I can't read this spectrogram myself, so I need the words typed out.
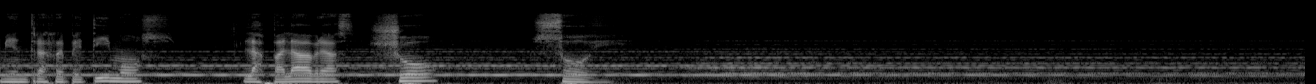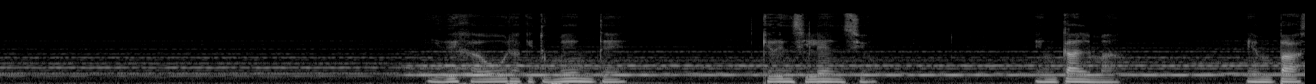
mientras repetimos las palabras yo soy. Deja ahora que tu mente quede en silencio, en calma, en paz.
